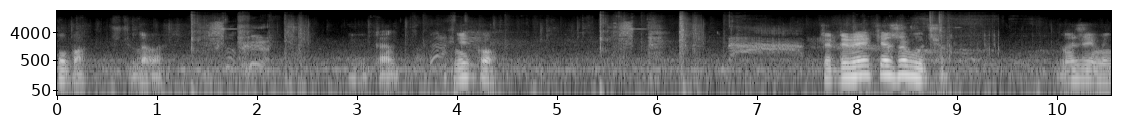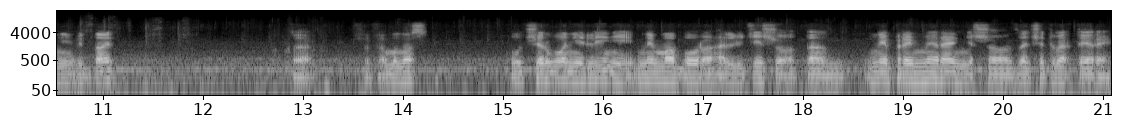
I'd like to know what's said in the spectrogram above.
Опа, давай. Там. Ніко. Ти диви, яке живуче. Ножі мені віддай. Так, що там у нас? У червоній лінії нема ворога лютішого та непримиреннішого за четвертий рейх.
